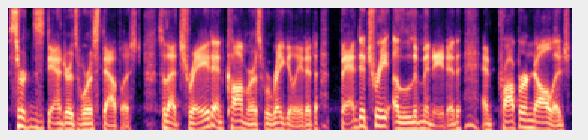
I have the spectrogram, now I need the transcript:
certain standards were established so that trade and commerce were regulated, banditry eliminated, and proper knowledge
